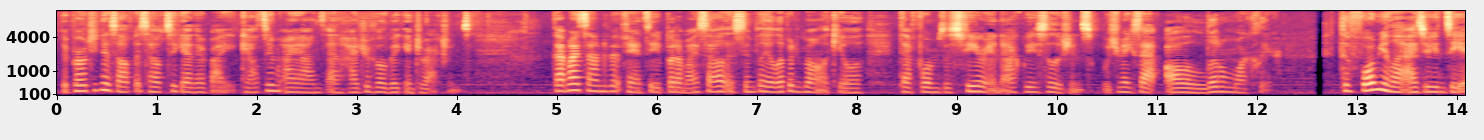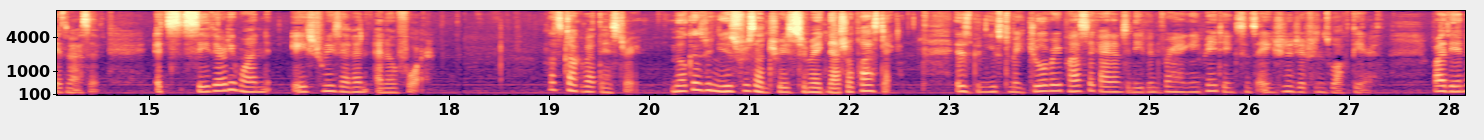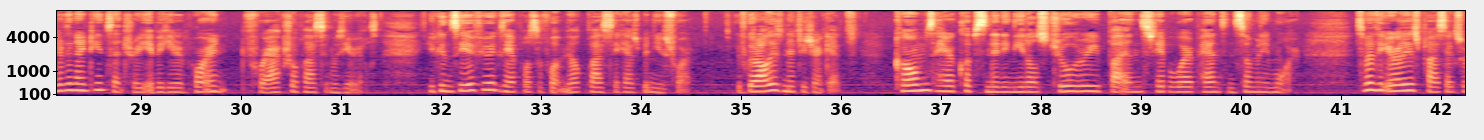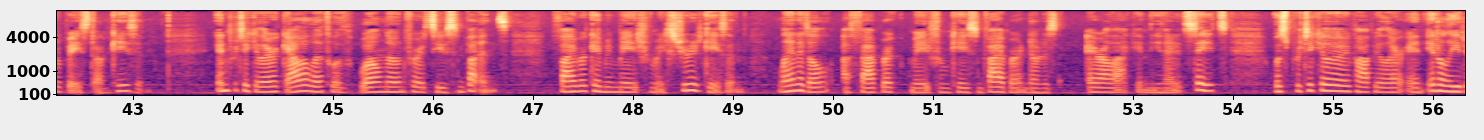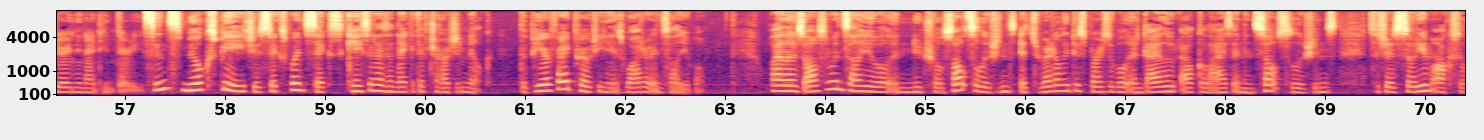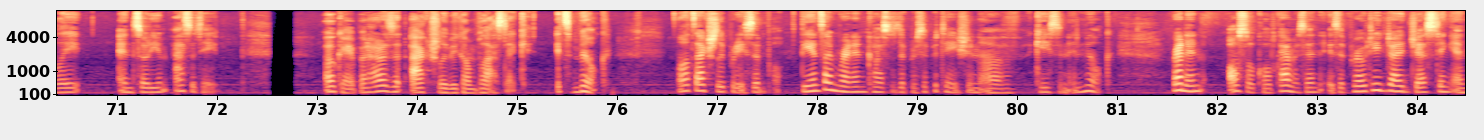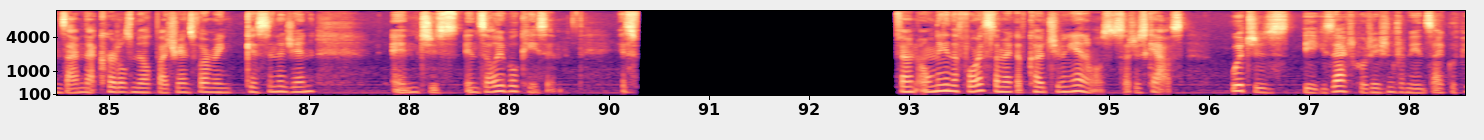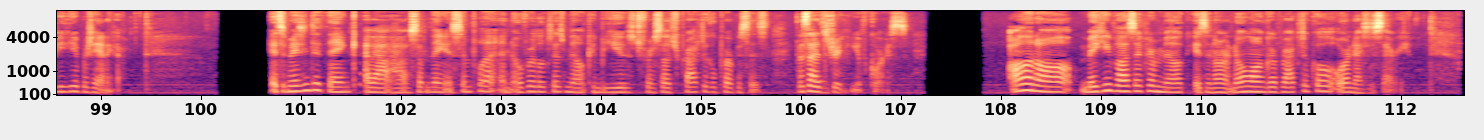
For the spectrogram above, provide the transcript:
The protein itself is held together by calcium ions and hydrophobic interactions. That might sound a bit fancy, but a micelle is simply a lipid molecule that forms a sphere in aqueous solutions, which makes that all a little more clear. The formula, as you can see, is massive. It's C31H27NO4. Let's talk about the history. Milk has been used for centuries to make natural plastic. It has been used to make jewelry, plastic items, and even for hanging paintings since ancient Egyptians walked the earth. By the end of the 19th century, it became important for actual plastic materials. You can see a few examples of what milk plastic has been used for. We've got all these nifty trinkets. Combs, hair clips, knitting needles, jewelry, buttons, tableware, pens, and so many more. Some of the earliest plastics were based on casein. In particular, Galalith was well known for its use in buttons. Fiber can be made from extruded casein. Lanital, a fabric made from casein fiber known as Aralac in the United States, was particularly popular in Italy during the 1930s. Since milk's pH is 6.6, casein has a negative charge in milk. The purified protein is water insoluble. While it is also insoluble in neutral salt solutions, it's readily dispersible in dilute alkalis and in salt solutions such as sodium oxalate and sodium acetate. Okay, but how does it actually become plastic? It's milk. Well, it's actually pretty simple. The enzyme rennin causes the precipitation of casein in milk. Rennin, also called chymosin, is a protein digesting enzyme that curdles milk by transforming caseinogen into insoluble casein. It's found only in the fourth stomach of cud-chewing animals, such as cows, which is the exact quotation from the Encyclopedia Britannica. It's amazing to think about how something as simple and overlooked as milk can be used for such practical purposes, besides drinking, of course. All in all, making plastic from milk is an art no longer practical or necessary.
